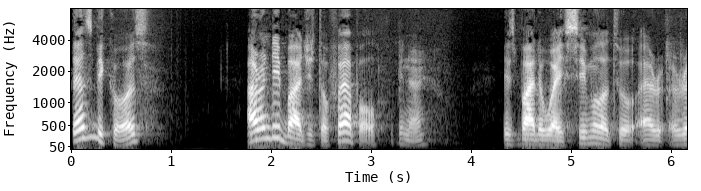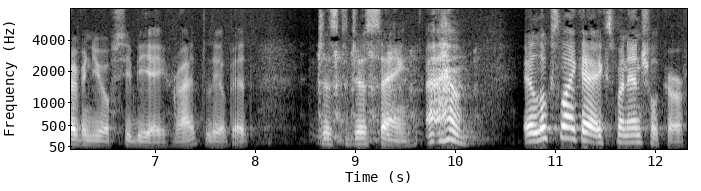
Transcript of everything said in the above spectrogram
that's because R&D budget of Apple, you know, is, by the way, similar to a, a revenue of CBA, right? A little bit. Just, just saying. it looks like an exponential curve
